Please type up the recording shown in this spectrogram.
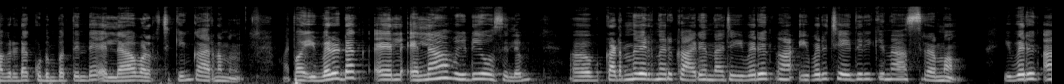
അവരുടെ കുടുംബത്തിന്റെ എല്ലാ വളർച്ചയ്ക്കും കാരണമെന്ന്. അപ്പോൾ ഇവരുടെ എല്ലാ വീഡിയോസിലും കടന്നു വരുന്ന ഒരു കാര്യം എന്താ വെച്ചാൽ ഇവർ ഇവർ ചെയ്തിരിക്കുന്ന ആ ശ്രമം ഇവർ ആ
